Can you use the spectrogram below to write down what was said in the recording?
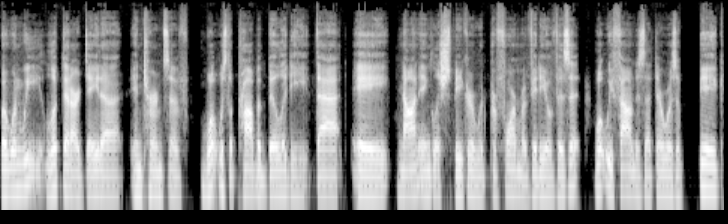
But when we looked at our data in terms of what was the probability that a non English speaker would perform a video visit, what we found is that there was a big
